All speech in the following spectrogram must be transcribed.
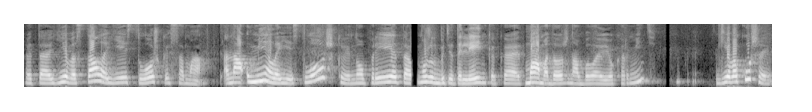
это Ева стала есть ложкой сама. Она умела есть ложкой, но при этом, может быть, это лень какая-то. Мама должна была ее кормить. Ева, кушай.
